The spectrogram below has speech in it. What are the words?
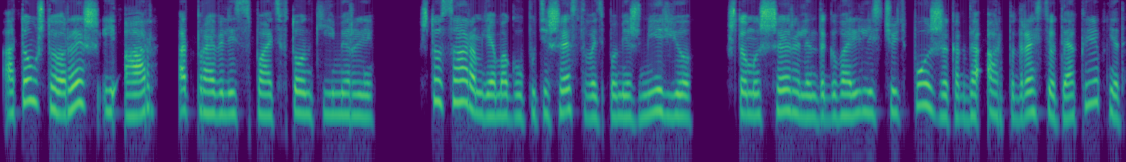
о том, что Рэш и Ар отправились спать в тонкие миры, что с Аром я могу путешествовать по межмирью, что мы с Шерлин договорились чуть позже, когда Ар подрастет и окрепнет,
